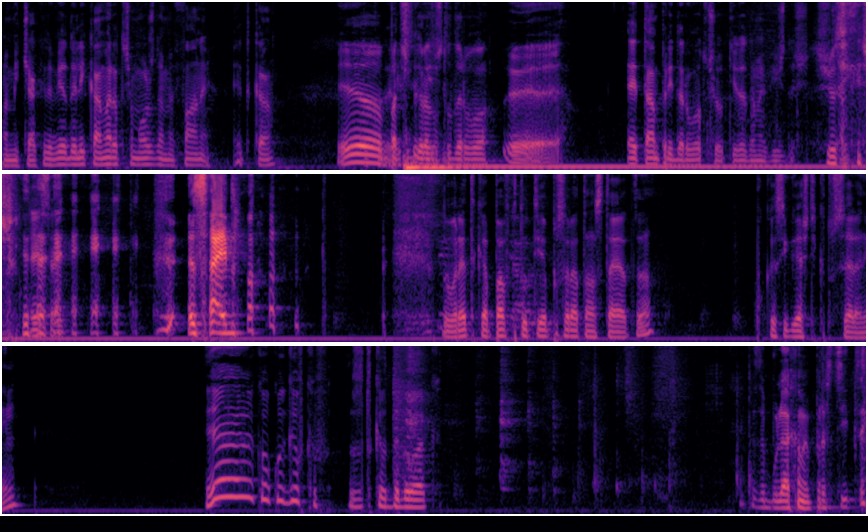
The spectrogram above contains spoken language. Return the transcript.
Ами чакай да видя дали камерата ще може да ме фане. Е така. Е, пак ще грозното дърво. Е, е, там при дървото ще отида да ме виждаш. Ще. Е, сайд. Е. Добре, така павката ти е посредата на стаята. Покъси гащи като селянин. Я, колко е гъвкав за такъв дебелак. Заболяха ме пръстците.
